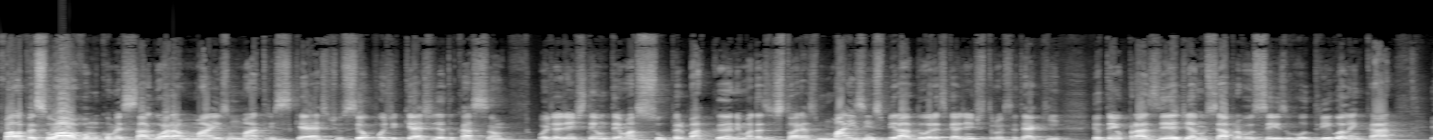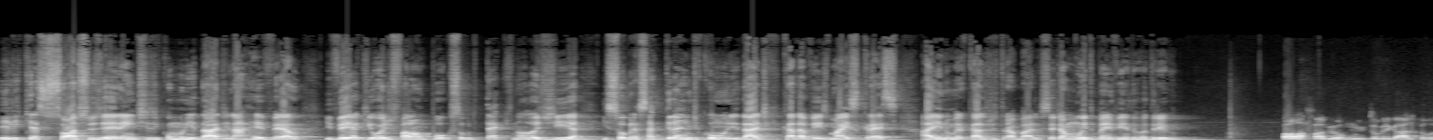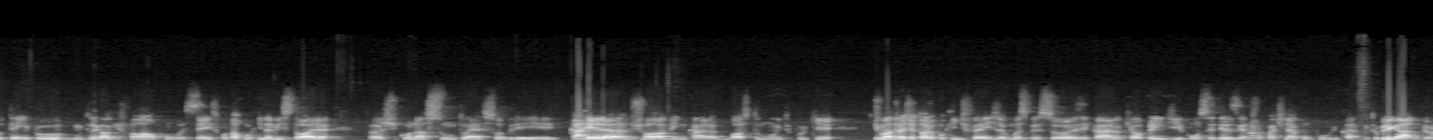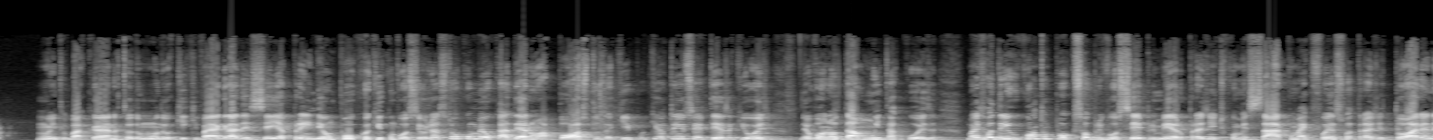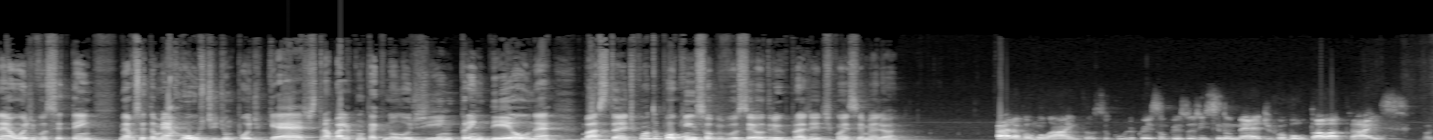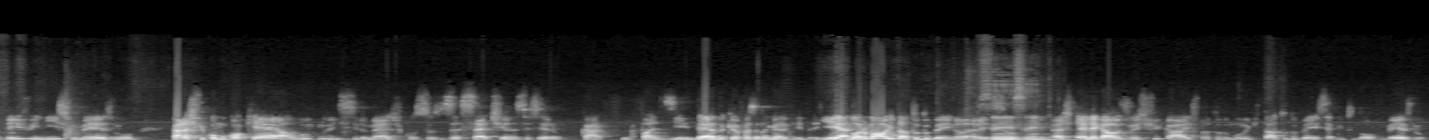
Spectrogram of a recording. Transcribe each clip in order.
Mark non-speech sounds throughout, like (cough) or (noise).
Fala pessoal, vamos começar agora mais um MatrizCast, o seu podcast de educação. Hoje a gente tem um tema super bacana e uma das histórias mais inspiradoras que a gente trouxe até aqui. Eu tenho o prazer de anunciar para vocês o Rodrigo Alencar, ele que é sócio gerente de comunidade na Revelo e veio aqui hoje falar um pouco sobre tecnologia e sobre essa grande comunidade que cada vez mais cresce aí no mercado de trabalho. Seja muito bem-vindo, Rodrigo. Fala, Fábio, muito obrigado pelo tempo. Muito legal aqui falar com vocês, contar um pouquinho da minha história. Eu acho que quando o assunto é sobre carreira jovem, cara, gosto muito porque tive uma trajetória um pouquinho diferente de algumas pessoas e, cara, o que eu aprendi, com certeza quero compartilhar com o público, cara. Muito obrigado, viu? Muito bacana, todo mundo aqui que vai agradecer e aprender um pouco aqui com você. Eu já estou com o meu caderno apostos aqui, porque eu tenho certeza que hoje eu vou anotar muita coisa. Mas Rodrigo, conta um pouco sobre você primeiro para a gente começar. Como é que foi a sua trajetória, né? Hoje você tem, né? Você também é host de um podcast, trabalha com tecnologia, empreendeu, né? Bastante. Conta um pouquinho sobre você, Rodrigo, para a gente conhecer melhor. Cara, vamos lá. Então, se o público aí são pessoas de ensino médio, vou voltar lá atrás, desde o início mesmo. Cara, acho que como qualquer aluno do ensino médio, com seus 17 anos, terceiro, cara, não fazia ideia do que eu ia fazer na minha vida. E é normal e tá tudo bem, galera. Sim, isso, sim. Acho que é legal desmistificar isso para todo mundo, que tá tudo bem, isso é muito novo mesmo.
